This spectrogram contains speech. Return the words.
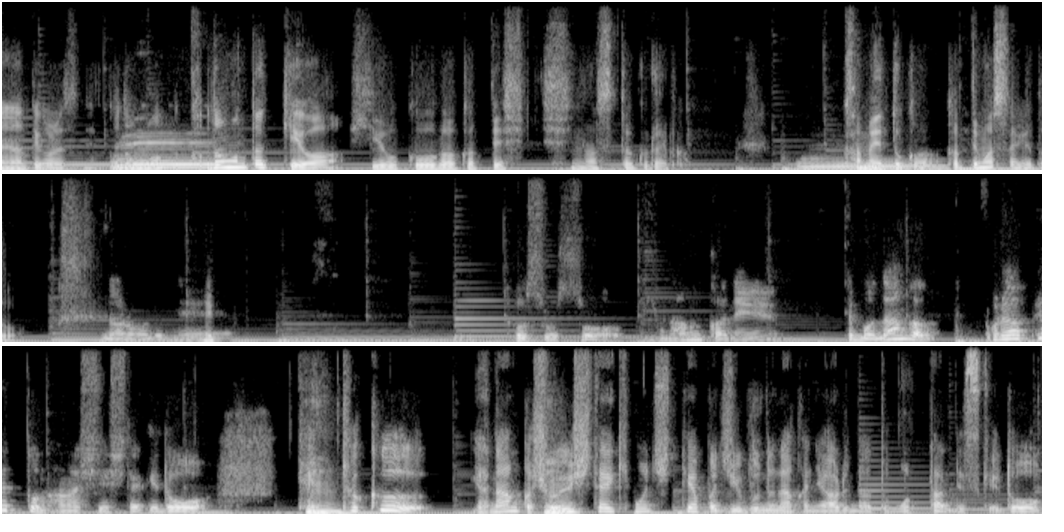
になってからですね。子供子供の時はひよこが買ってし死なせたくらいか。亀とか買ってましたけど。なるほどね。そうそうそう。なんかね、でもなんか、これはペットの話でしたけど、結局、いや、なんか所有したい気持ちってやっぱ自分の中にあるなと思ったんですけど、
